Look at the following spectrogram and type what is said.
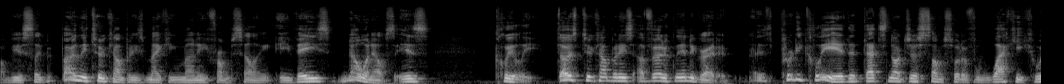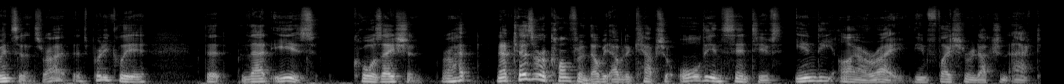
obviously, but only two companies making money from selling EVs. No one else is. Clearly, those two companies are vertically integrated. It's pretty clear that that's not just some sort of wacky coincidence, right? It's pretty clear that that is causation, right? Now, Tesla are confident they'll be able to capture all the incentives in the IRA, the Inflation Reduction Act,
